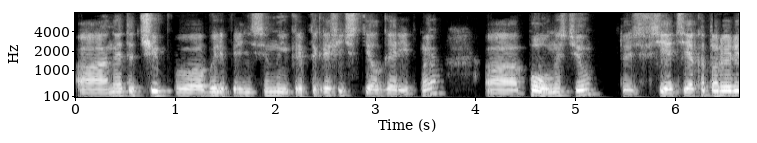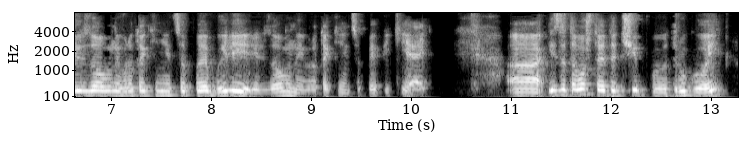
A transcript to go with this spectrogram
Uh, на этот чип э, были перенесены криптографические алгоритмы полностью, то есть все те, которые реализованы в RUTOKEN CP, были реализованы в RUTOKEN CP PKI. А, из-за того, что этот чип другой, а,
